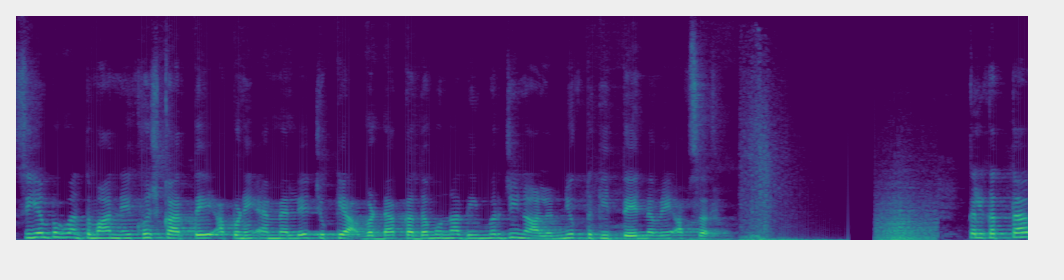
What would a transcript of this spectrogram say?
ਸੀਐਮ ਭਗਵੰਤ ਮਾਨ ਨੇ ਖੁਸ਼ ਕਰਤੇ ਆਪਣੇ ਐਮਐਲਏ ਚੁੱਕਿਆ ਵੱਡਾ ਕਦਮ, ਉਹਨਾਂ ਦੀ ਮਰਜ਼ੀ ਨਾਲ ਨਿਯੁਕਤ ਕੀਤੇ ਨਵੇਂ ਅਫਸਰ। ਕਲਕੱਤਾ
